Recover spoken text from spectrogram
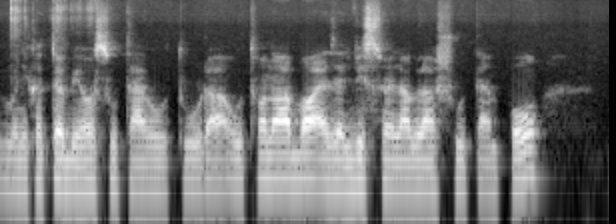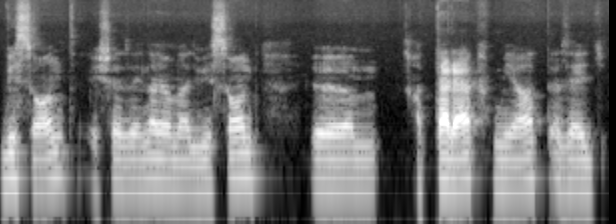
mondjuk a többi hosszú távú túra útvonalba, ez egy viszonylag lassú tempó, viszont, és ez egy nagyon nagy viszont, a terep miatt ez egy,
